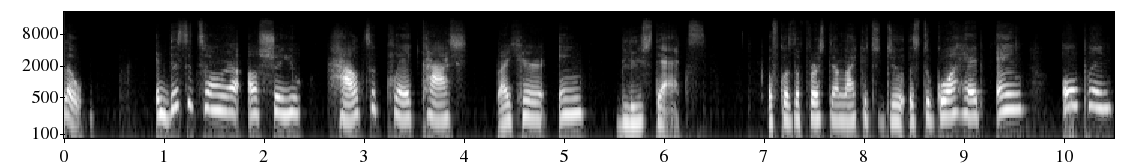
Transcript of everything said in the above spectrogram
Hello, in this tutorial I'll show you how to clear cache right here in BlueStacks. Of course, the first thing I'd like you to do is to go ahead and open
